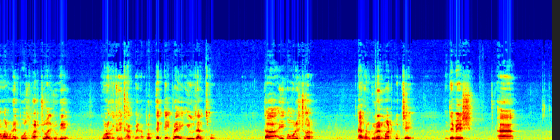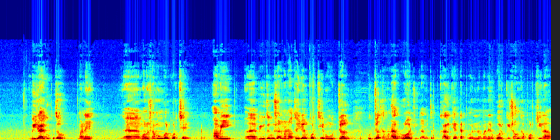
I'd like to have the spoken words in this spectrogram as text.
আমার মনে হয় পোস্ট ভার্চুয়াল যুগে কোনো কিছুই থাকবে না। প্রত্যেকটাই প্রায় ইউজ অ্যান্ড থ্রো তা এই কমলেশ্বর এখন ডুরেন মাঠ করছে, দেবেশ বিজয়গুপ্ত মানে মনসামঙ্গল করছে। আমি বিভূতিভূষণ মানে অথৈজল করছি এবং উজ্জ্বল উজ্জ্বল তো মনে রোজ আমি তো কালকে একটা মানে গোর্কি সংখ্যা পড়ছিলাম,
